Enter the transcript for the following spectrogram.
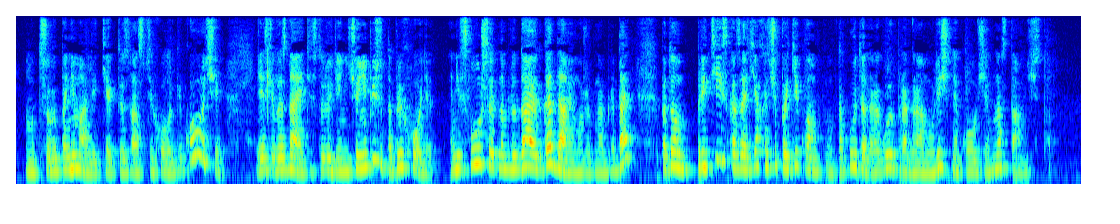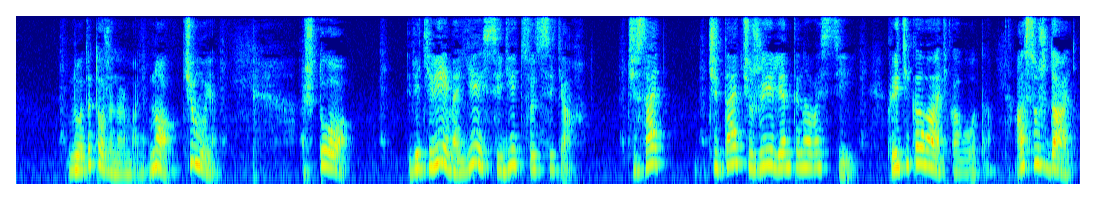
Вот, чтобы вы понимали, те, кто из вас психологи, коучи, если вы знаете, что люди ничего не пишут, то приходят. Они слушают, наблюдают, годами может наблюдать, потом прийти и сказать, я хочу пойти к вам в такую-то дорогую программу, личный коучинг, наставничество. Ну, это тоже нормально. Но, чему я? Что ведь время есть сидеть в соцсетях, чесать, читать чужие ленты новостей, критиковать кого-то, осуждать.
